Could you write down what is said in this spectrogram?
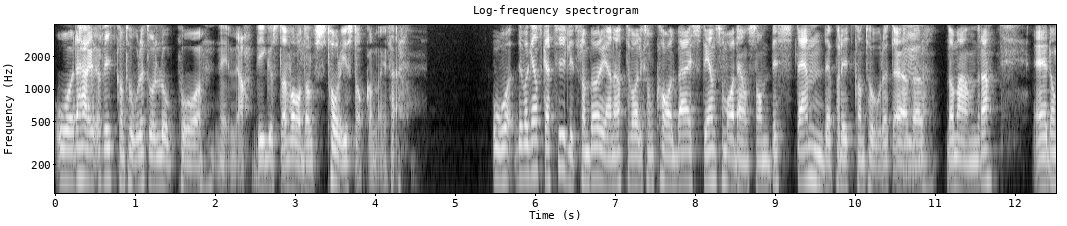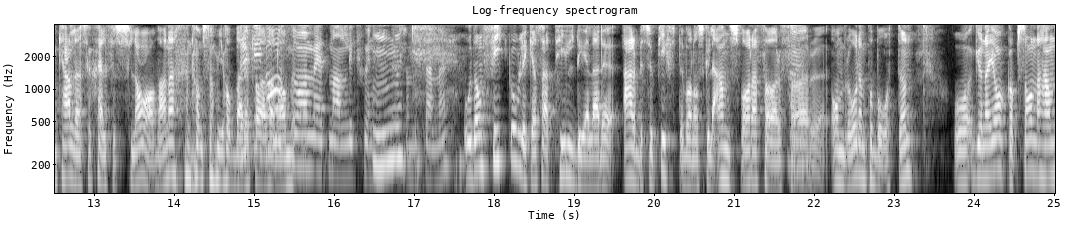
Och det här ritkontoret då låg på, ja, vid Gustav Adolfs torg i Stockholm ungefär. Och det var ganska tydligt från början att det var liksom Carl Bergsten som var den som bestämde på ritkontoret över mm. de andra. Eh, de kallade sig själv för slavarna, de som jobbade för honom. Det vara så med ett manligt geni mm. som bestämmer. Och de fick olika så tilldelade arbetsuppgifter vad de skulle ansvara för för mm. områden på båten. Och Gunnar Jakobsson han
